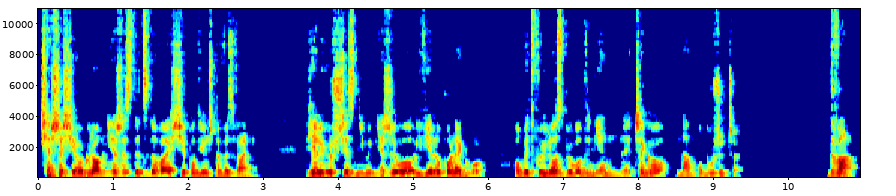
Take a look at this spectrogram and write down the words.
Cieszę się ogromnie, że zdecydowałeś się podjąć to wyzwanie. Wielu już się z nim mierzyło i wielu poległo. Oby twój los był odmienny, czego nam obu życzę. 2.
